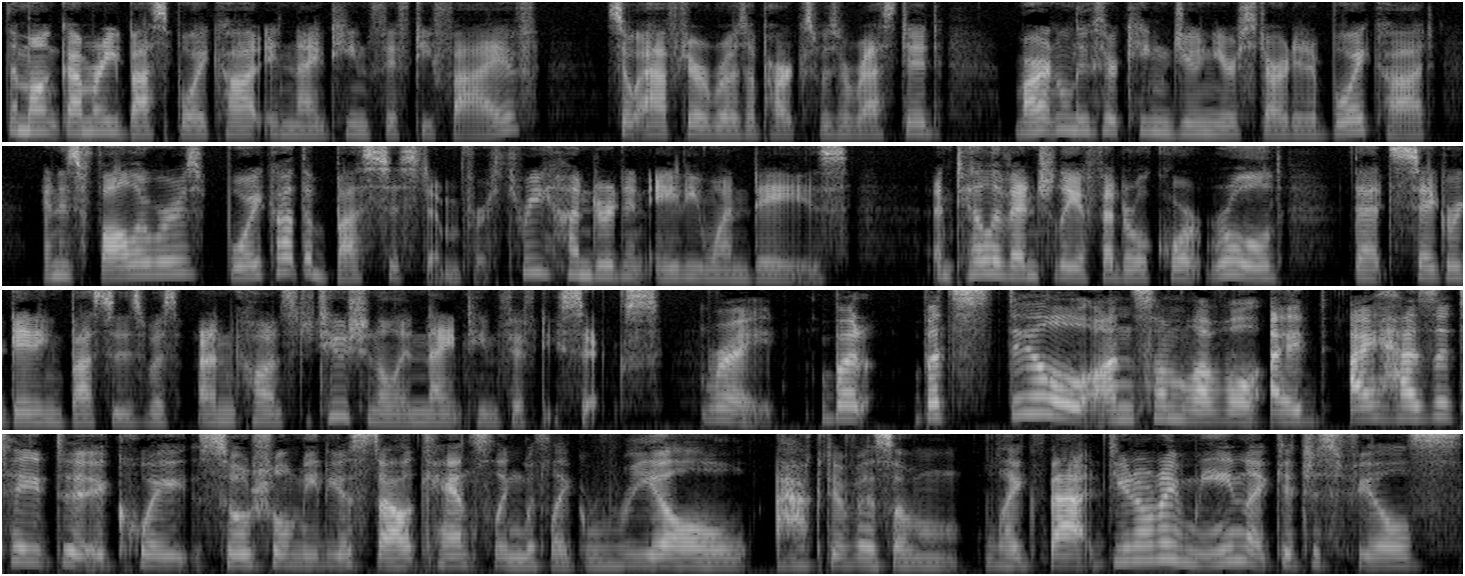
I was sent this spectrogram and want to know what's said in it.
the Montgomery bus boycott in 1955. So after Rosa Parks was arrested, Martin Luther King Jr. started a boycott, and his followers boycott the bus system for 381 days until eventually a federal court ruled that segregating buses was unconstitutional in 1956. Right. But but still on some level I I hesitate to equate social media style canceling with like real activism like that. Do you know what I mean? Like it just feels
